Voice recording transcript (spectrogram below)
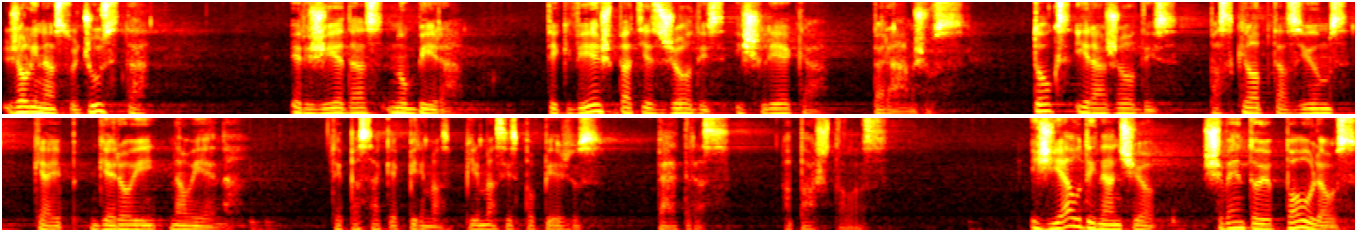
Žolinas sudžiūsta ir žiedas nubyra. Tik viešpaties žodis išlieka per amžius. Toks yra žodis paskelbtas jums kaip geroji naujiena. Tai pasakė pirmas, pirmasis popiežius Petras, apaštalas. Iš jaudinančio šventojo Pauliaus,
